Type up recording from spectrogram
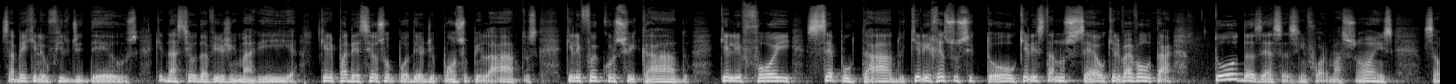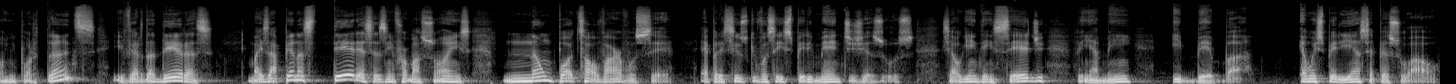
saber que ele é o filho de Deus, que nasceu da Virgem Maria, que ele padeceu sob o poder de Pôncio Pilatos, que ele foi crucificado, que ele foi sepultado, que ele ressuscitou, que ele está no céu, que ele vai voltar. Todas essas informações são importantes e verdadeiras, mas apenas ter essas informações não pode salvar você. É preciso que você experimente Jesus. Se alguém tem sede, venha a mim e beba. É uma experiência pessoal,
